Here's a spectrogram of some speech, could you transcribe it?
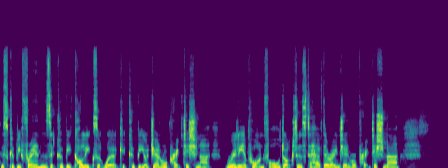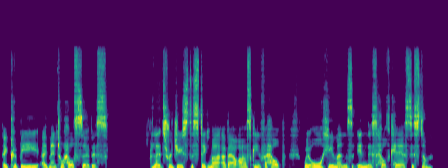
This could be friends, it could be colleagues at work, it could be your general practitioner. Really important for all doctors to have their own general practitioner. It could be a mental health service. Let's reduce the stigma about asking for help. We're all humans in this healthcare system.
